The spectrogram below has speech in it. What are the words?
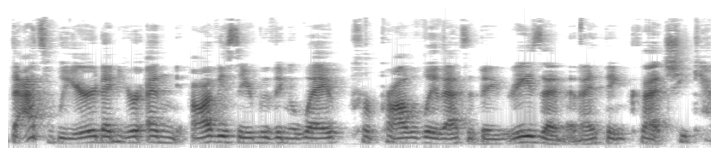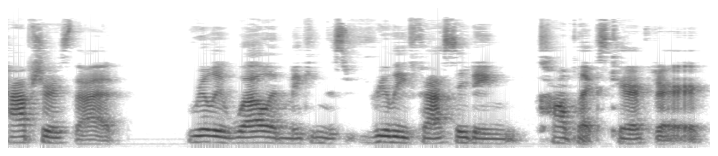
that's weird. And you're, and obviously you're moving away for probably that's a big reason. And I think that she captures that really well in making this really fascinating, complex character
